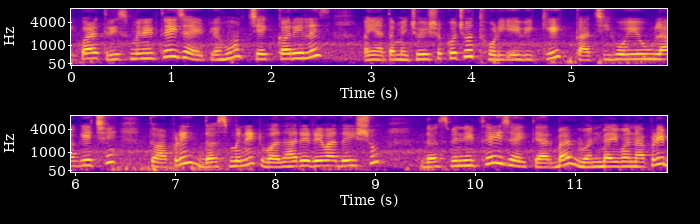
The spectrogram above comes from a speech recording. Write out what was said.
એકવાર ત્રીસ મિનિટ થઈ જાય એટલે હું ચેક કરી લઈશ. અહીંયા તમે જોઈ શકો છો થોડી એવી કેક કાચી હોય એવું લાગે છે. તો આપણે દસ મિનિટ વધારે રહેવા દઈશું. દસ મિનિટ થઈ જાય ત્યારબાદ વન બાય વન આપણે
